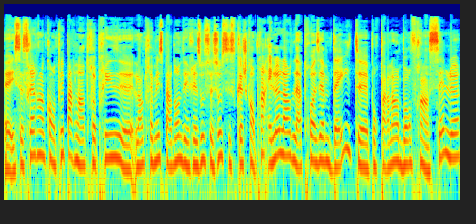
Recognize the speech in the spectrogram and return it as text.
il se serait rencontré par l'entreprise, l'entremise, pardon, des réseaux sociaux, c'est ce que je comprends. Et là, lors de la troisième date, euh, pour parler en bon français, là,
